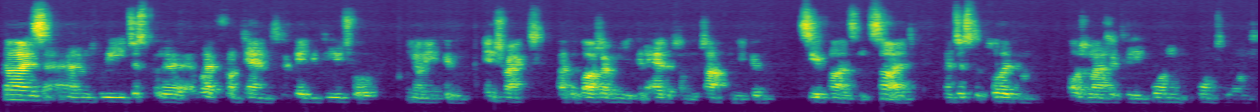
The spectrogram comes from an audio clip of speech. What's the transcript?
guys, and we just put a web front end that gave you the usual, you know, you can interact at the bottom, you can edit on the top, and you can see your files inside, and just deploy them automatically one one to one to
